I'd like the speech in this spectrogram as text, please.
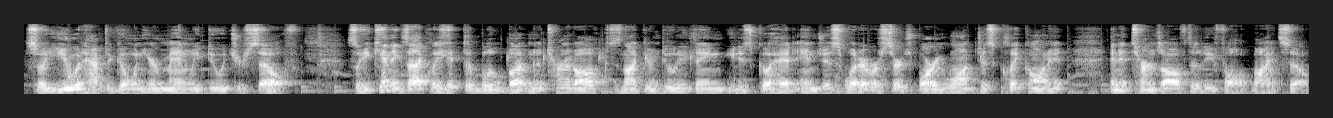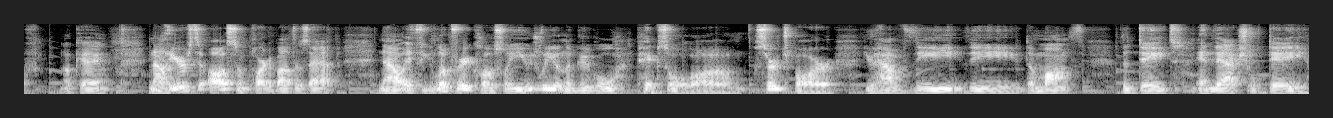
So you would have to go in here and manually do it yourself. So you can't exactly hit the blue button to turn it off because it's not going to do anything. You just go ahead and just whatever search bar you want, just click on it and it turns off the default by itself okay now here's the awesome part about this app now if you look very closely usually on the Google Pixel uh, search bar you have the the the month the date and the actual day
